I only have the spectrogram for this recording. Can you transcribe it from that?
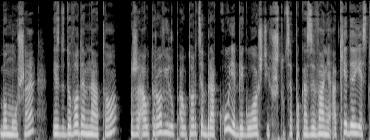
bo muszę, jest dowodem na to, że autorowi lub autorce brakuje biegłości w sztuce pokazywania, a kiedy jest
